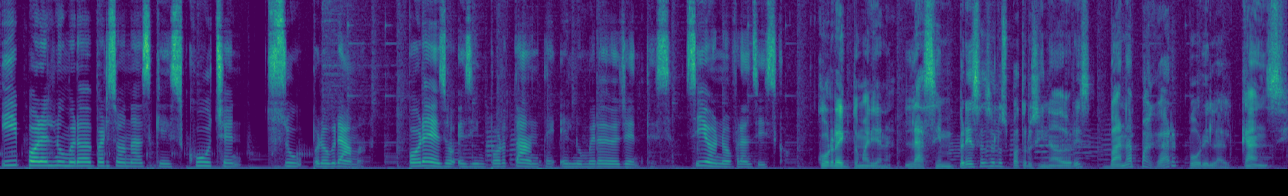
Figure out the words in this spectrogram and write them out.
y por el número de personas que escuchen su programa. Por eso es importante el número de oyentes. ¿Sí o no, Francisco? Correcto, Mariana. Las empresas o los patrocinadores van a pagar por el alcance.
